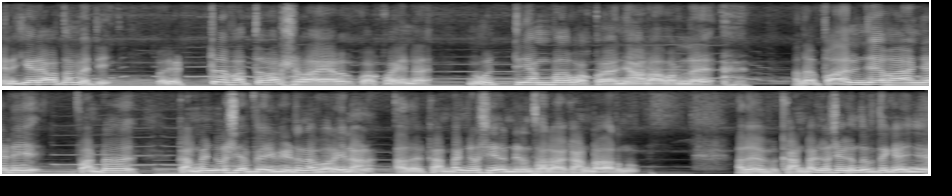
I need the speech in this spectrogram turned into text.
എനിക്കൊരു അബദ്ധം പറ്റി. ഒരു എട്ട് പത്ത് വർഷമായ കൊക്കോ എന്റെ നൂറ്റി അമ്പത് കൊക്കോ ഞാൻ റബ്ബറിൽ അത് പതിനഞ്ച് പതിനഞ്ചടി പണ്ട് കണ്ടം കൃഷി അപ്പോൾ ഈ വീടിന്റെ പുറയിലാണ് അത് കണ്ടം കൃഷി ചെയ്യേണ്ടിയിരുന്ന സ്ഥലമാണ് കണ്ടമായിരുന്നു അത് കണ്ടം കൃഷിയൊക്കെ നിർത്തി കഴിഞ്ഞ്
